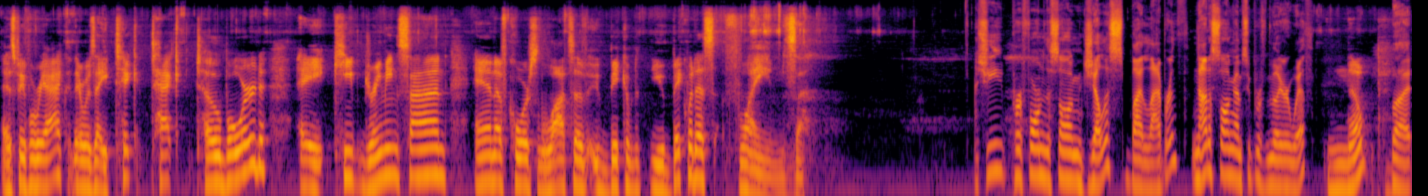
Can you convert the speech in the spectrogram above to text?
as people react. There was a tic tac toe board, a keep dreaming sign, and of course, lots of ubiqu- ubiquitous flames. She performed the song "Jealous" by Labrinth. Not a song I'm super familiar with, Nope. but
